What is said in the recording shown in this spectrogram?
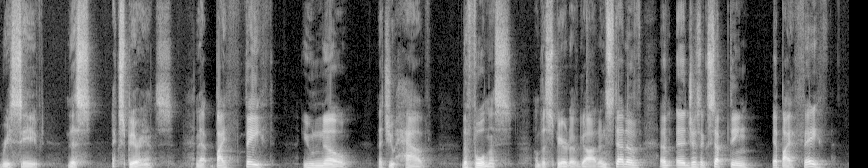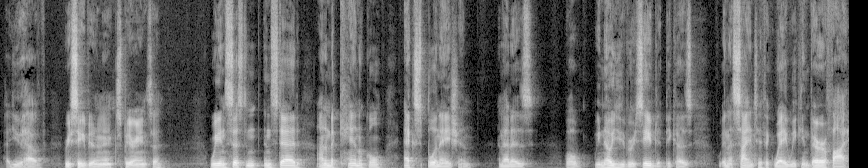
received this experience. And that by faith, you know that you have the fullness of the Spirit of God. Instead of, of uh, just accepting it by faith you have received it and experienced it, we insist in, instead on a mechanical explanation. And that is, well, we know you've received it because in a scientific way we can verify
